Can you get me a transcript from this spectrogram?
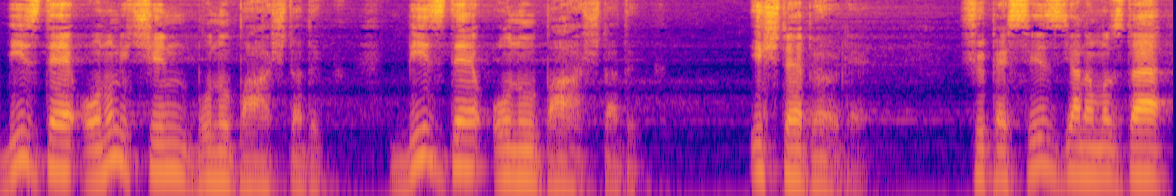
Biz de onun için bunu bağışladık. Biz de onu bağışladık. İşte böyle. Şüphesiz yanımızda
